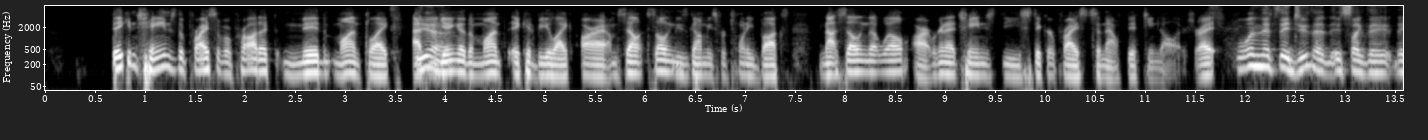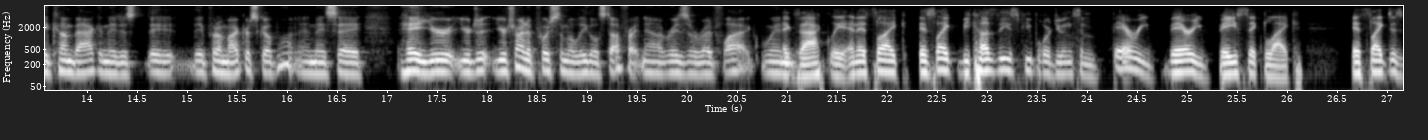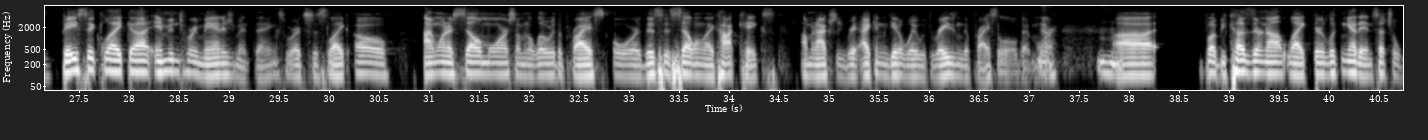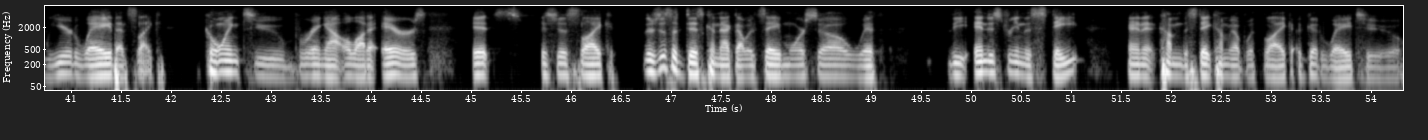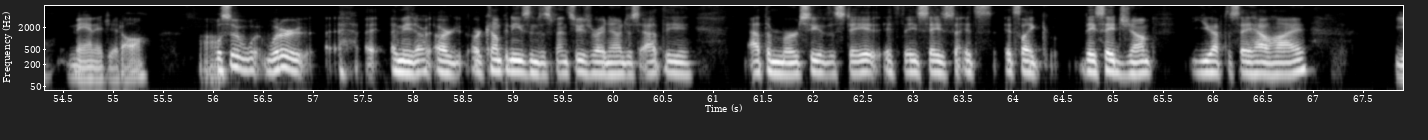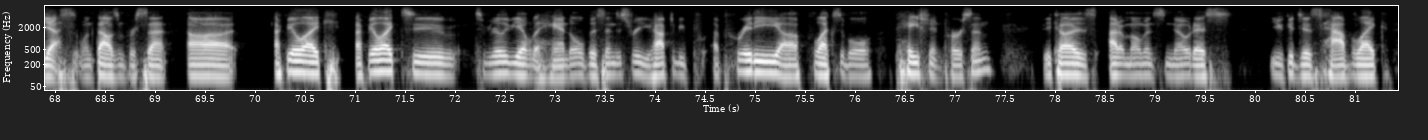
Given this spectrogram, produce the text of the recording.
they can change the price of a product mid month. Like at Yeah. the beginning of the month, it could be like, all right, I'm sell- selling these gummies for 20 bucks, not selling that well. All right, we're going to change the sticker price to now $15, right? Well, and if they do that, it's like they they come back and they just they they put a microscope on and they say, "Hey, you're you're just, you're trying to push some illegal stuff right now." It raises a red flag. When Exactly. And it's like, it's like because these people are doing some very, very basic, like, it's like just basic, like uh, inventory management things where it's just like, oh, I want to sell more, so I'm going to lower the price, or this is selling like hotcakes. I'm going to actually, ra- I can get away with raising the price a little bit Yeah. more. Mhm. Uh, but because they're not like, they're looking at it in such a weird way that's like going to bring out a lot of errors. It's, it's just like, there's just a disconnect, I would say, more so with the industry and the state and it come the state coming up with like a good way to manage it all. Well, so what, are I- mean, are, are are companies and dispensaries right now just at the at the mercy of the state? If they say it's it's like they say jump you have to say how high? Yes 1000% uh, i feel like i feel like to to really be able to handle this industry you have to be pr- a pretty uh, flexible patient person because at a moment's notice you could just have like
